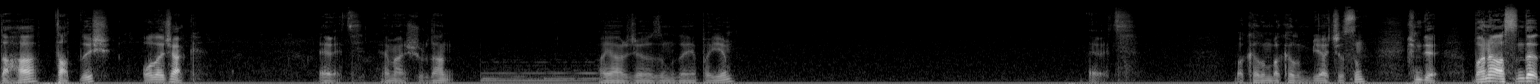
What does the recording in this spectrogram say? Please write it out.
daha tatlış olacak. Evet, hemen şuradan ayar cihazımı da yapayım. Evet. Bakalım bakalım bir açılsın. Şimdi bana aslında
